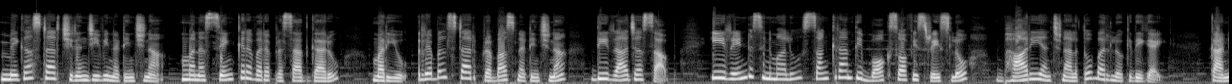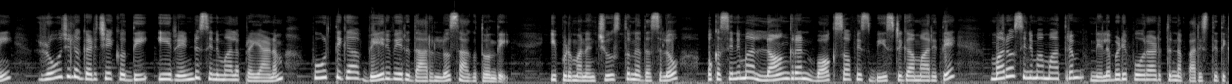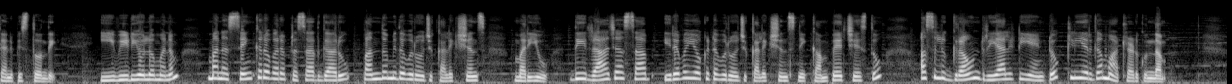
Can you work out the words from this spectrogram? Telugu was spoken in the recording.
మెగాస్టార్ చిరంజీవి నటించిన మన శంకరవర ప్రసాద్ గారు మరియు రెబల్ స్టార్ ప్రభాస్ నటించిన ది రాజా సాబ్ ఈ రెండు సినిమాలు సంక్రాంతి బాక్సాఫీస్ రేస్లో భారీ అంచనాలతో బరిలోకి దిగాయి. కానీ రోజులు గడిచే కొద్దీ ఈ రెండు సినిమాల ప్రయాణం పూర్తిగా వేరువేరు దారుల్లో సాగుతోంది. ఇప్పుడు మనం చూస్తున్న దశలో ఒక cinema long run box office బీస్ట్గా మారితే మరో సినిమా మాత్రం నిలబడి పోరాడుతున్న పరిస్థితి కనిపిస్తోంది. ఈ వీడియోలో మనం మన శంకరవర ప్రసాద్ గారు పంతొమ్మిదవ రోజు కలెక్షన్స్ మరియు ది రాజా సాబ్ ఇరవై ఒకటవ రోజు కలెక్షన్స్ని కంపేర్ చేస్తూ అసలు గ్రౌండ్ రియాలిటీ ఏంటో క్లియర్గా మాట్లాడుకుందాం.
